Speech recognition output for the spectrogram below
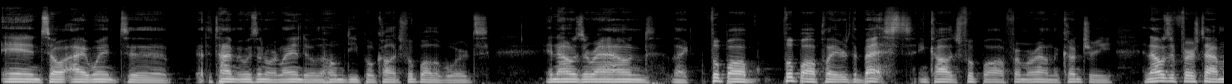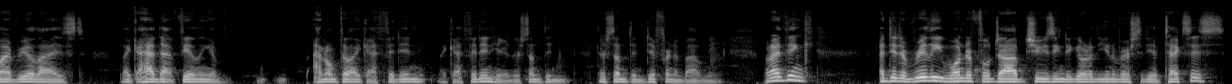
And so I went to, at the time it was in Orlando, the Home Depot College Football Awards. And I was around like football football players, the best in college football from around the country. And that was the first time I realized like I had that feeling of I don't feel like I fit in like I fit in here. There's something there's something different about me. But I think I did a really wonderful job choosing to go to the University of Texas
